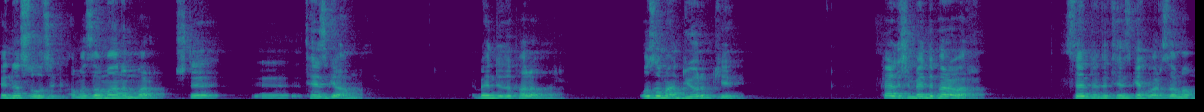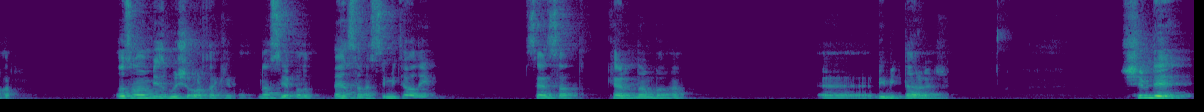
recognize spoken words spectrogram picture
E nasıl olacak? Ama zamanım var. İşte e, tezgahım var. Bende de para var. O zaman diyorum ki kardeşim bende para var. Sende de tezgah var, zaman var. O zaman biz bu işi ortak yapalım. Nasıl yapalım? Ben sana simiti alayım. Sen sat. Karından bana e, bir miktar ver. Şimdi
